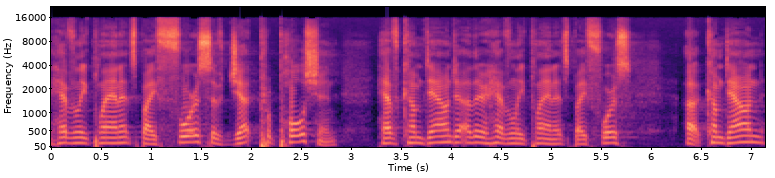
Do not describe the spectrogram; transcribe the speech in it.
heavenly planets by force of jet propulsion have come down to other heavenly planets by force, uh, come down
